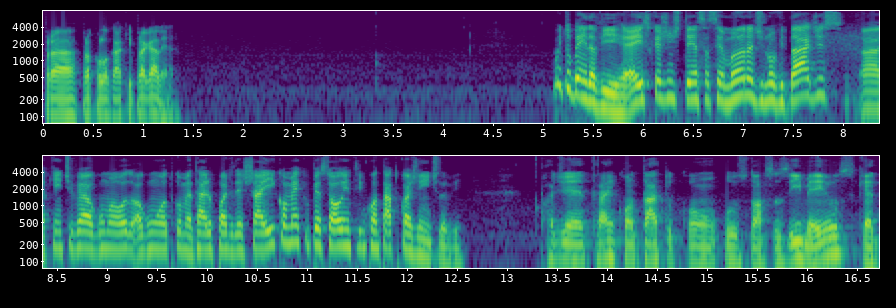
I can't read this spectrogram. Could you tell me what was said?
para colocar aqui pra galera. Muito bem, Davi. É isso que a gente tem essa semana de novidades. Ah, quem tiver alguma, algum outro comentário pode deixar aí. Como é que o pessoal entra em contato com a gente, Davi? Pode entrar em contato com os nossos e-mails, que é,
